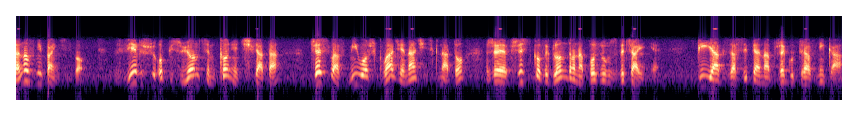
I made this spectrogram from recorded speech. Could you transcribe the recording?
Szanowni Państwo, w wierszu opisującym koniec świata Czesław Miłosz kładzie nacisk na to, że wszystko wygląda na pozór zwyczajnie. Pijak zasypia na brzegu trawnika,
